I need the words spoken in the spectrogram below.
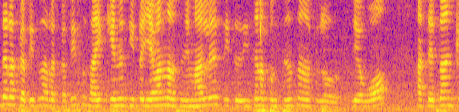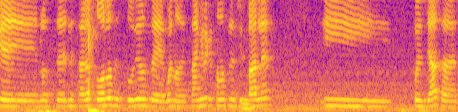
de rescatistas a rescatistas. Hay quienes sí te llevan a los animales y te dicen las condiciones en las que los llevó. Aceptan que los, les hagas todos los estudios de, bueno, de sangre, que son los principales. Y pues ya, o sea,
